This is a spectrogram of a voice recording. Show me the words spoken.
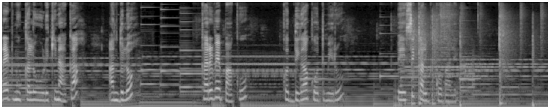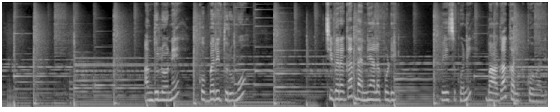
క్యారెట్ ముక్కలు ఉడికినాక అందులో కరివేపాకు కొద్దిగా కొత్తిమీర వేసి కలుపుకోవాలి. అందులోనే కొబ్బరి తురుము చివరగా ధనియాల పొడి వేసుకొని బాగా కలుపుకోవాలి.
